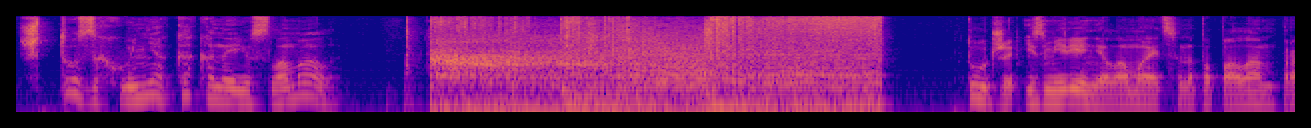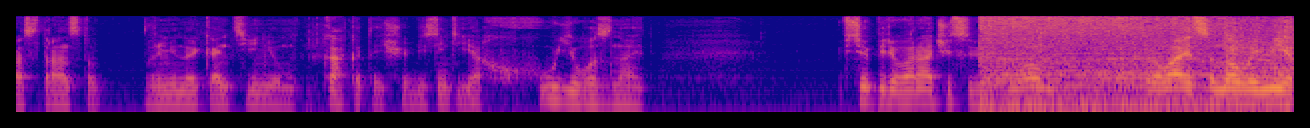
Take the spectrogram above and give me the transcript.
Что за хуйня? Как она ее сломала? Тут же измерение ломается напополам, пространство, временной континуум. Как это еще объяснить? Я хуй его знает. Все переворачивается вверх дном, открывается новый мир.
